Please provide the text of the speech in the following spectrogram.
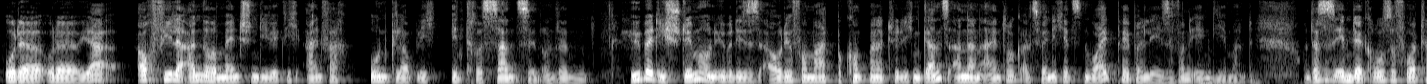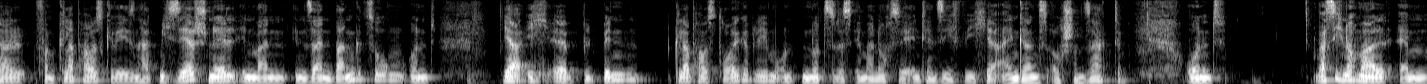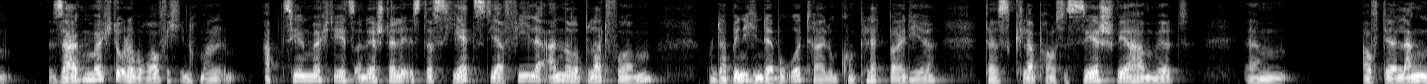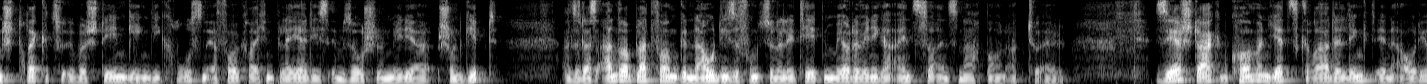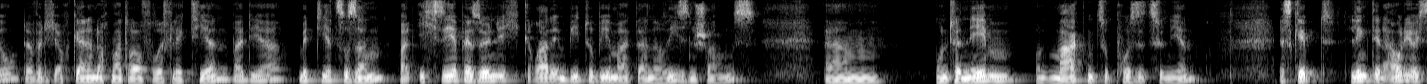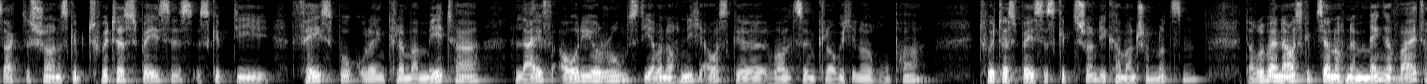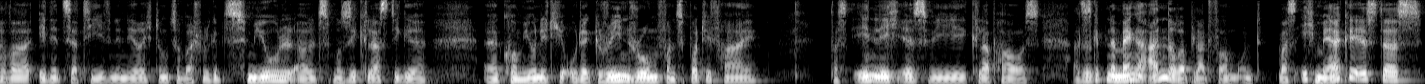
Oder, oder ja, auch viele andere Menschen, die wirklich einfach unglaublich interessant sind. Und dann über die Stimme und über dieses Audioformat bekommt man natürlich einen ganz anderen Eindruck, als wenn ich jetzt ein White Paper lese von irgendjemand. Und das ist eben der große Vorteil von Clubhouse gewesen, hat mich sehr schnell in meinen, in seinen Bann gezogen und ja, ich äh, bin Clubhouse treu geblieben und nutze das immer noch sehr intensiv, wie ich ja eingangs auch schon sagte. Und was ich nochmal ähm, sagen möchte oder worauf ich nochmal abzielen möchte jetzt an der Stelle, ist, dass jetzt ja viele andere Plattformen, und da bin ich in der Beurteilung komplett bei dir, dass Clubhouse es sehr schwer haben wird, ähm, auf der langen Strecke zu überstehen gegen die großen erfolgreichen Player, die es im Social Media schon gibt. Also dass andere Plattformen genau diese Funktionalitäten mehr oder weniger eins zu eins nachbauen aktuell. Sehr stark im Kommen jetzt gerade LinkedIn Audio. Da würde ich auch gerne noch mal drauf reflektieren bei dir, mit dir zusammen, weil ich sehe persönlich gerade im B2B-Markt eine Riesenchance, ähm, Unternehmen und Marken zu positionieren. Es gibt LinkedIn Audio, ich sagte es schon, es gibt Twitter Spaces, es gibt die Facebook oder in Klammer Meta Live Audio Rooms, die aber noch nicht ausgerollt sind, glaube ich, in Europa. Twitter Spaces gibt's schon, die kann man schon nutzen. Darüber hinaus gibt's ja noch eine Menge weiterer Initiativen in die Richtung. Zum Beispiel gibt's Mule als musiklastige äh, Community oder Green Room von Spotify, was ähnlich ist wie Clubhouse. Also es gibt eine Menge andere Plattformen. Und was ich merke, ist, dass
